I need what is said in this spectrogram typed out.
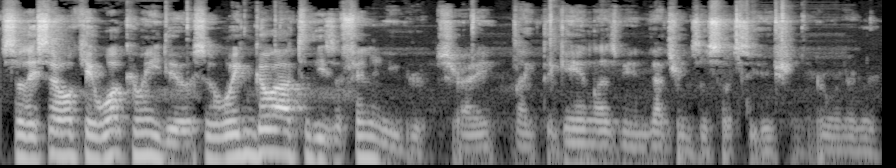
so they said, okay, what can we do? So we can go out to these affinity groups, right, like the Gay and Lesbian Veterans Association or whatever,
